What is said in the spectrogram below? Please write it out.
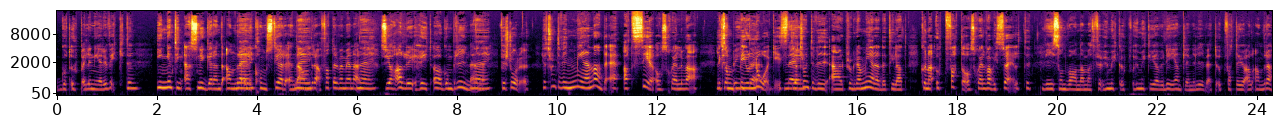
gått upp eller ner i vikt. ingenting är snyggare än det andra Nej. eller konstigare än det Nej. andra. Fattar du vad jag menar? Nej. Så jag har aldrig höjt ögonbrynen. Nej. Förstår du? Jag tror inte vi menade att se oss själva liksom Typ biologiskt. Jag tror inte vi är programmerade till att kunna uppfatta oss själva visuellt. Vi är sånt vana med att hur, mycket upp, hur mycket gör vi det egentligen i livet? Du uppfattar ju all andra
